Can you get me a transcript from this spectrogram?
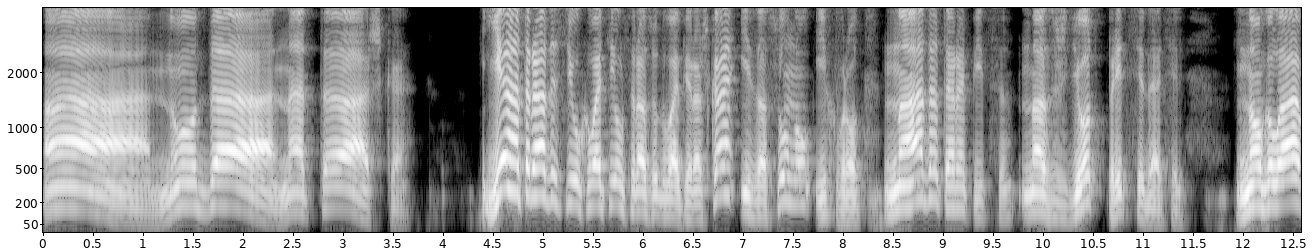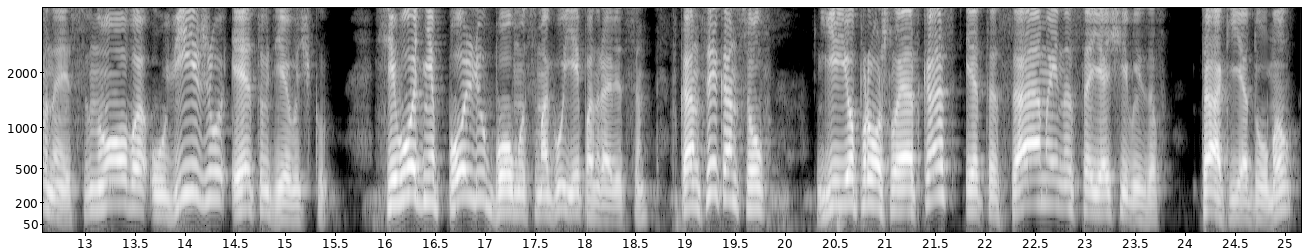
«А, ну да, Наташка!» Я от радости ухватил сразу два пирожка и засунул их в рот. Надо торопиться, нас ждет председатель. Но главное, снова увижу эту девочку. Сегодня по-любому смогу ей понравиться. В конце концов, ее прошлый отказ – это самый настоящий вызов. Так я думал,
